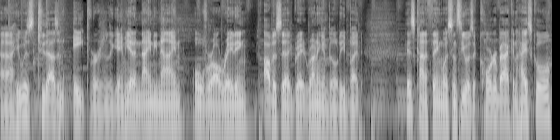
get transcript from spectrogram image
Uh, he was 2008 version of the game. He had a 99 overall rating. Obviously, had great running ability, but his kind of thing was since he was a quarterback in high school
